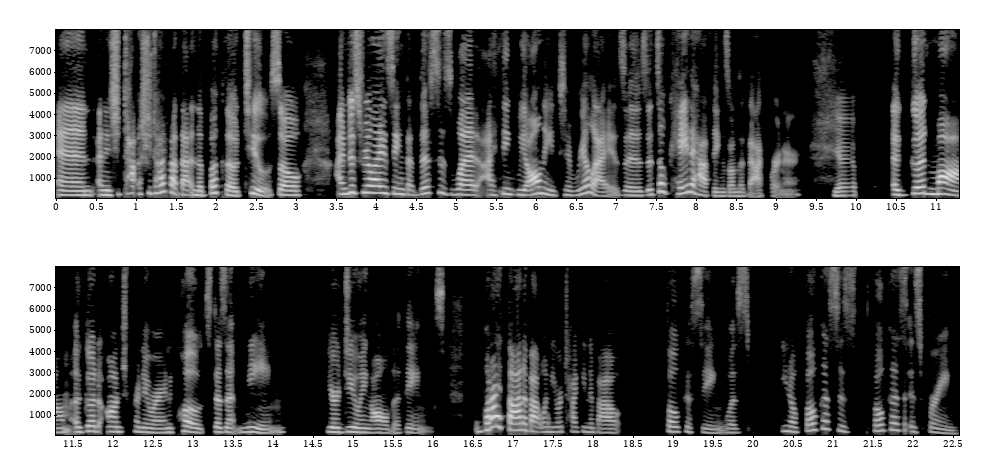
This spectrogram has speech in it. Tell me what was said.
And I mean, she talked she talked about that in the book though too. So I'm just realizing that this is what I think we all need to realize is it's okay to have things on the back burner. Yep a good mom, a good entrepreneur in quotes doesn't mean you're doing all the things. What I thought about when you were talking about focusing was, you know, focus is focus is freeing.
